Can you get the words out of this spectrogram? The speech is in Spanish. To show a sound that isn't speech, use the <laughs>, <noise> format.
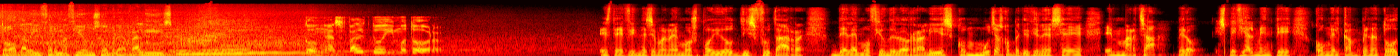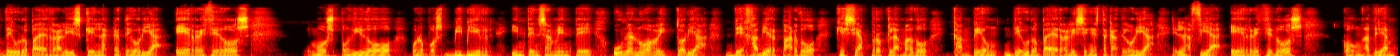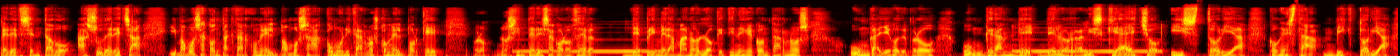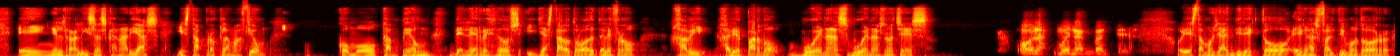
Toda la información sobre rallies con asfalto y motor. Este fin de semana hemos podido disfrutar de la emoción de los rallies con muchas competiciones eh, en marcha, pero especialmente con el Campeonato de Europa de Rallies que en la categoría RC2 Hemos podido, bueno, pues vivir intensamente una nueva victoria de Javier Pardo, que se ha proclamado campeón de Europa de Rallys en esta categoría, en la FIA RC2, con Adrián Pérez sentado a su derecha y vamos a contactar con él, vamos a comunicarnos con él porque, bueno, nos interesa conocer de primera mano lo que tiene que contarnos un gallego de pro, un grande de los rallies que ha hecho historia con esta victoria en el Rally Islas Canarias y esta proclamación como campeón del RC2 y ya está al otro lado del teléfono. Javi, Javier Pardo, buenas, buenas noches. Hola, buenas noches. Hoy estamos ya en directo en Asfalto y Motor.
